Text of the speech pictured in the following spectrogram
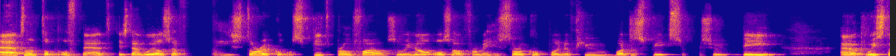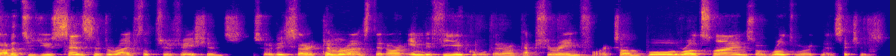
add on top of that is that we also have a historical speed profile. So we know also from a historical point of view what the speeds should be. Uh, we started to use sensor-derived observations. So these are cameras that are in the vehicle that are capturing, for example, road signs or roadwork messages.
